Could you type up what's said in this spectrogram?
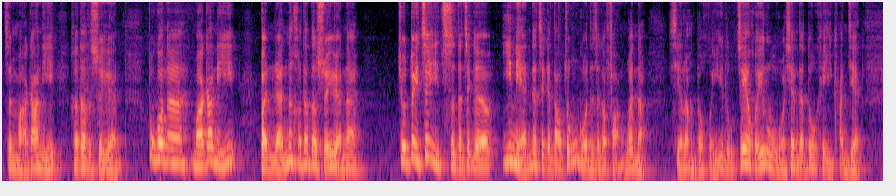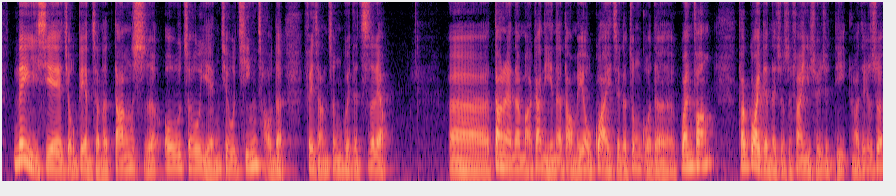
是马嘎尼和他的随员。不过呢，马嘎尼本人和他的随员呢，就对这一次的这个一年的这个到中国的这个访问呢，写了很多回忆录。这些回忆录我现在都可以看见。那些就变成了当时欧洲研究清朝的非常珍贵的资料。呃，当然呢，马嘎尼呢倒没有怪这个中国的官方，他怪的呢就是翻译水准低啊，就是说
